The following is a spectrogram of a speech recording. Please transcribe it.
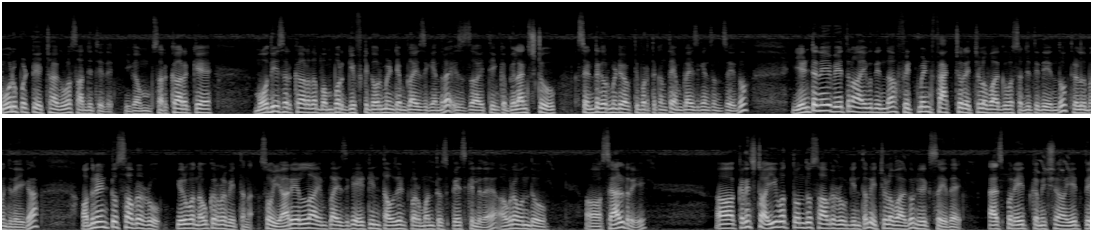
ಮೂರು ಪಟ್ಟು ಹೆಚ್ಚಾಗುವ ಸಾಧ್ಯತೆ ಇದೆ. ಈಗ ಸರ್ಕಾರಕ್ಕೆ, ಮೋದಿ ಸರ್ಕಾರದ ಬಂಪರ್ ಗಿಫ್ಟ್ ಗೌರ್ಮೆಂಟ್ ಎಂಪ್ಲಾಯೀಸ್ಗೆ ಅಂದರೆ is I think belongs to central government ವ್ಯಾಪ್ತಿ ಬರ್ತಕ್ಕಂಥ ಎಂಪ್ಲಾಯೀಸ್ಗೆ ಅನ್ಸುತ್ತೆ ಇದು. ಎಂಟನೇ ವೇತನ ಆಯೋಗದಿಂದ ಫಿಟ್ಮೆಂಟ್ ಫ್ಯಾಕ್ಚರ್ ಹೆಚ್ಚಳವಾಗುವ ಸಾಧ್ಯತೆ ಇದೆ ಎಂದು ತಿಳಿದು ಬಂದಿದೆ ಈಗ. ಹದಿನೆಂಟು ಸಾವಿರ ರು ಇರುವ ನೌಕರರ ವೇತನ. ಸೊ ಯಾರೆಲ್ಲ ಎಂಪ್ಲಾಯೀಸ್ಗೆ eighteen thousand per month space ಇದೆ, ಅವರ ಒಂದು ಸ್ಯಾಲ್ರಿ ಕನಿಷ್ಠ ಐವತ್ತೊಂದು ಸಾವಿರ ರುಗಿಂತಲೂ ಹೆಚ್ಚಳವಾಗೋ ನಿರೀಕ್ಷೆ ಇದೆ. As per eighth commission eighth pay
